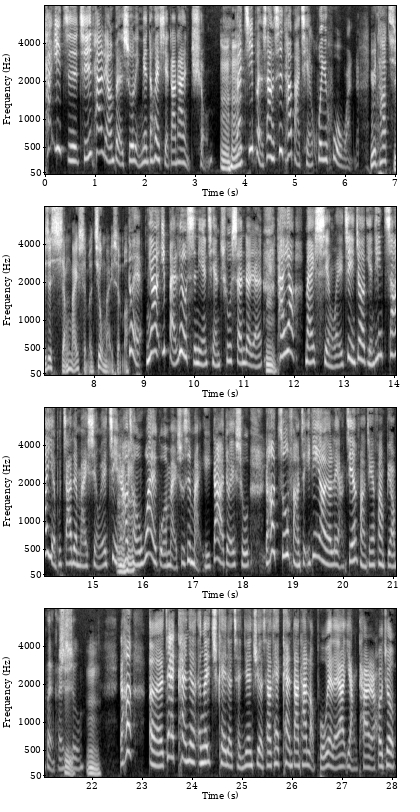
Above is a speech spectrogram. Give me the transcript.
他一直其实他两本书里面都会写到他很穷，嗯哼，他基本上是他把钱挥霍完了，因为他其实想买什么就买什么。对，你要一百六十年前出生的人，嗯，他要买显微镜，就眼睛眨也不眨的买显微镜，然后从外国买书是买一大堆书，然后租房子一定要有两间房间放标本跟书，嗯，然后呃，在看那个 NHK 的晨间剧的时候，可以看到他老婆为了要养他，然后就。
